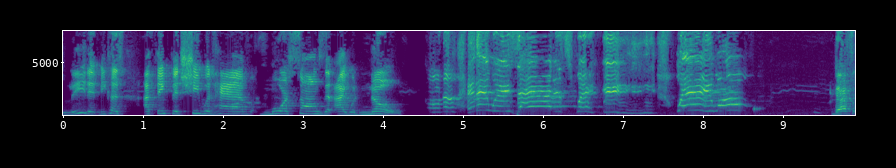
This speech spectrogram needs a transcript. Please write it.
lead it because I think that she would have more songs that I would know. That's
